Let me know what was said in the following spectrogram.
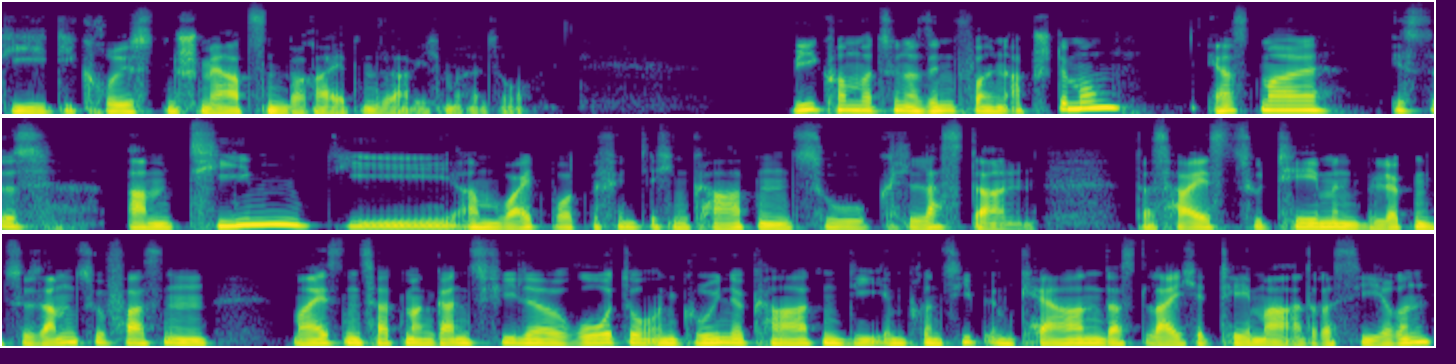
die die größten Schmerzen bereiten, sage ich mal so. Wie kommen wir zu einer sinnvollen Abstimmung? Erstmal ist es am Team, die am Whiteboard befindlichen Karten zu clustern. Das heißt, zu Themenblöcken zusammenzufassen. Meistens hat man ganz viele rote und grüne Karten, die im Prinzip im Kern das gleiche Thema adressieren.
